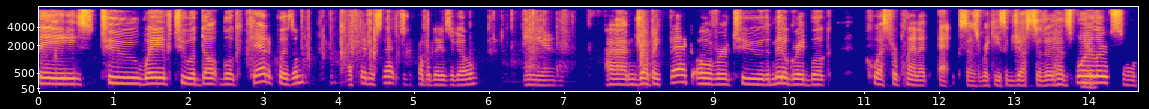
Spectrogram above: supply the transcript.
Phase 2 Wave 2 adult book Cataclysm. I finished that just a couple days ago. And I'm jumping back over to the middle grade book, Quest for Planet X, as Ricky suggested. It had spoilers, so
